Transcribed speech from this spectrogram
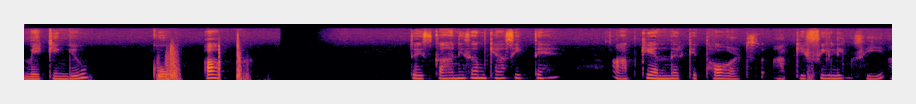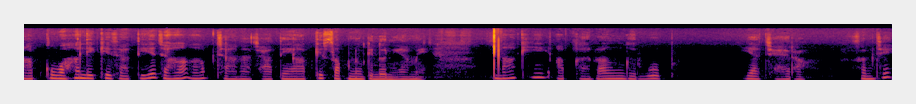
making you go up तो इस कहानी से हम क्या सीखते हैं? आपके अंदर के थॉट्स आपकी फीलिंग्स ही आपको वहाँ लेके जाती है जहाँ आप जाना चाहते हैं, आपके सपनों की दुनिया में। ना कि आपका रंग, रूप या चेहरा, समझे?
